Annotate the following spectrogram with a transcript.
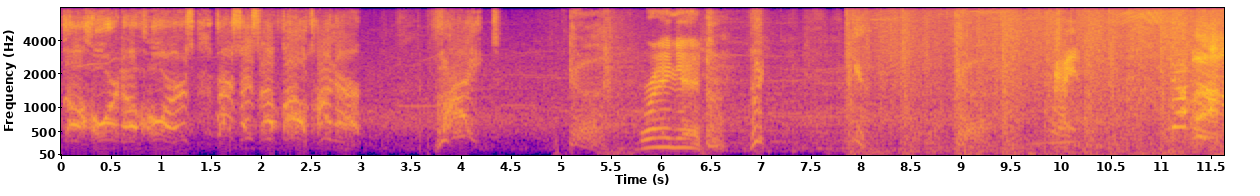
The Horde of Horrors versus the Vault Hunter. Fight! Bring it! I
